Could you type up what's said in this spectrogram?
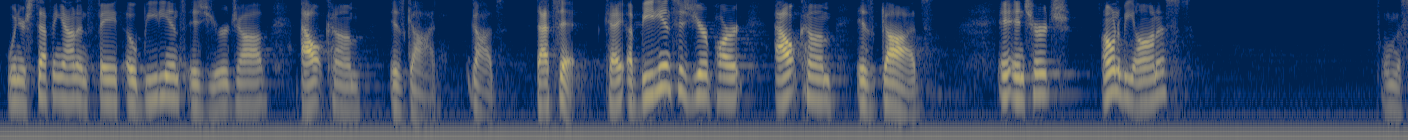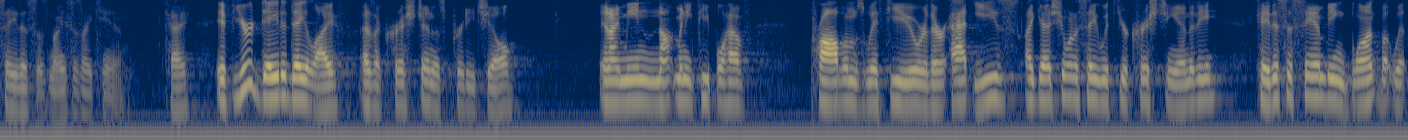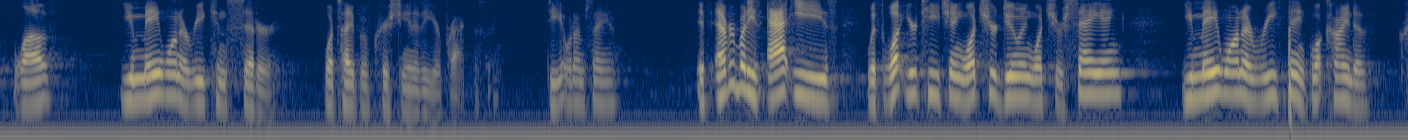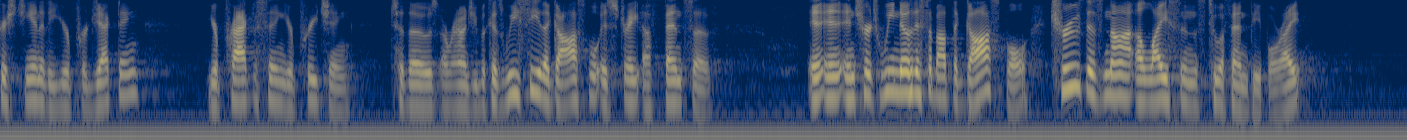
when you're stepping out in faith, obedience is your job, outcome is God. God's. That's it. Okay? Obedience is your part, outcome is God's. In, in church, I want to be honest. I'm going to say this as nice as I can. Okay? If your day to day life as a Christian is pretty chill, and I mean not many people have problems with you or they're at ease, I guess you want to say, with your Christianity. Okay, this is Sam being blunt, but with love you may want to reconsider what type of Christianity you're practicing. Do you get what I'm saying? If everybody's at ease with what you're teaching, what you're doing, what you're saying, you may want to rethink what kind of Christianity you're projecting, you're practicing, you're preaching to those around you. Because we see the gospel is straight offensive. In, in, in church, we know this about the gospel. Truth is not a license to offend people, right?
